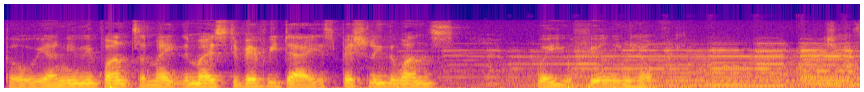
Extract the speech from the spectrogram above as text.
For we only live once and make the most of every day, especially the ones where you're feeling healthy. Cheers.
